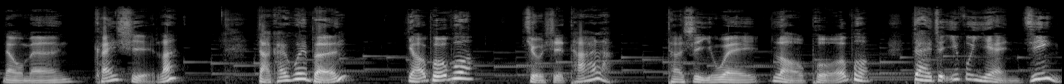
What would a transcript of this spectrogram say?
那我们开始啦。打开绘本，牙婆婆就是她了。她是一位老婆婆。戴着一副眼镜，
